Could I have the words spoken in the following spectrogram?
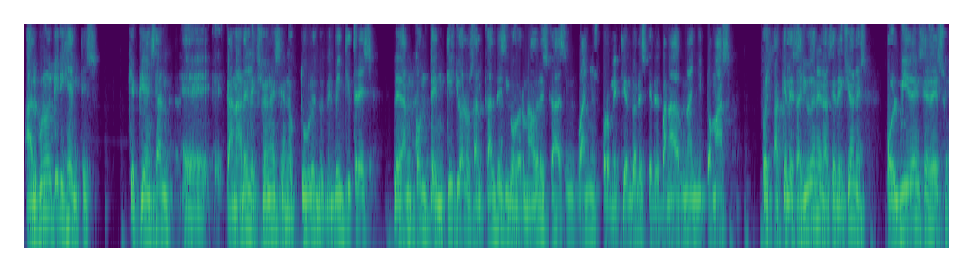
Algunos dirigentes que piensan eh, ganar elecciones en octubre del 2023 le dan contentillo a los alcaldes y gobernadores cada cinco años prometiéndoles que les van a dar un añito más, pues para que les ayuden en las elecciones. Olvídense de eso.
